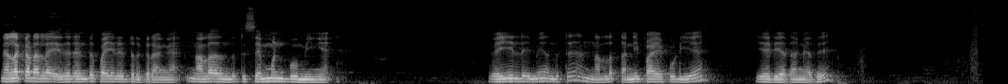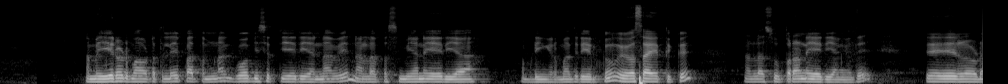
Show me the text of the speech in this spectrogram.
நிலக்கடலை இது ரெண்டு பயிரிட்டுருக்குறாங்க நல்லா வந்துட்டு செம்மண் பூமிங்க. வெயில்லையுமே வந்துட்டு நல்லா தண்ணி பாயக்கூடிய ஏரியா தாங்க அது நம்ம ஈரோடு மாவட்டத்திலே பார்த்தோம்னா கோபி சக்தி ஏரியானாவே நல்லா பசுமையான ஏரியா அப்படிங்கிற மாதிரி இருக்கும். விவசாயத்துக்கு நல்லா சூப்பரான ஏரியாங்க இது. இதோட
